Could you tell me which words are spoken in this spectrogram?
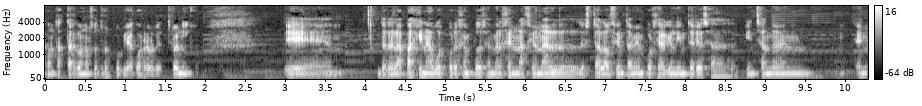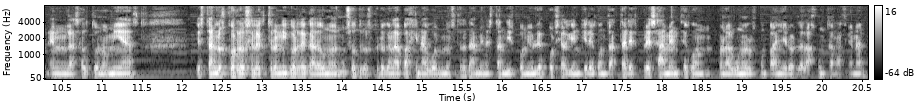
contactar con nosotros por vía correo electrónico. Eh, desde la página web, por ejemplo, de Emergen Nacional está la opción también por si a alguien le interesa, pinchando en, en las autonomías están los correos electrónicos de cada uno de nosotros. Creo que en la página web nuestra también están disponibles por si alguien quiere contactar expresamente con, alguno de los compañeros de la Junta Nacional.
